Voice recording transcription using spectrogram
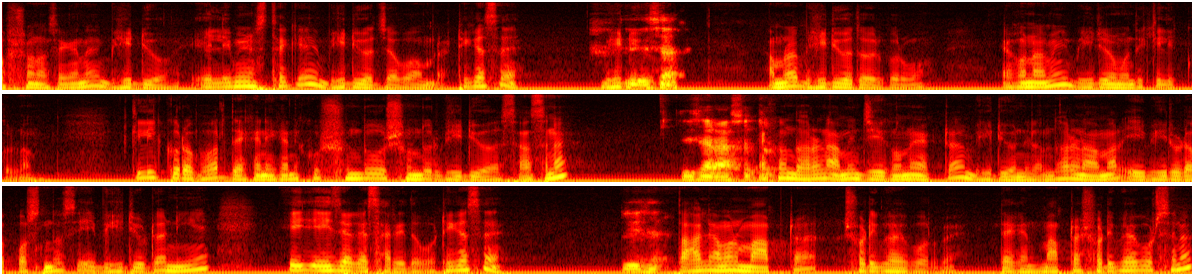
অপশন আছে এখানে ভিডিও এলিমেন্টস থেকে ভিডিও যাব আমরা ঠিক আছে? ভিডিও স্যার আমরা ভিডিও তৈরি করব। এখন আমি ভিডিওর মধ্যে ক্লিক করলাম। ক্লিক করার পর দেখেন এখানে খুব সুন্দর সুন্দর ভিডিও আছে আছে না? জি স্যার আছে এখন ধরেন আমি যে কোনো একটা ভিডিও নিলাম। ধরেন আমার এই ভিডিওটা পছন্দ হচ্ছে এই ভিডিওটা নিয়ে এই এই জায়গায় ছাড়িয়ে দেবো ঠিক আছে? জি স্যার। তাহলে আমার মাপটা সঠিকভাবে পড়বে। দেখেন মাপটা সঠিকভাবে পড়ছে না।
